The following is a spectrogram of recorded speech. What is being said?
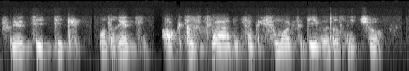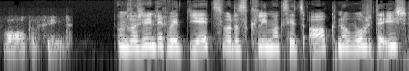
frühzeitig oder jetzt aktiv zu werden, sage ich mal, für die, die das nicht schon geworden sind. Und wahrscheinlich wird jetzt, wo das Klimagesetz angenommen wurde, ist,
